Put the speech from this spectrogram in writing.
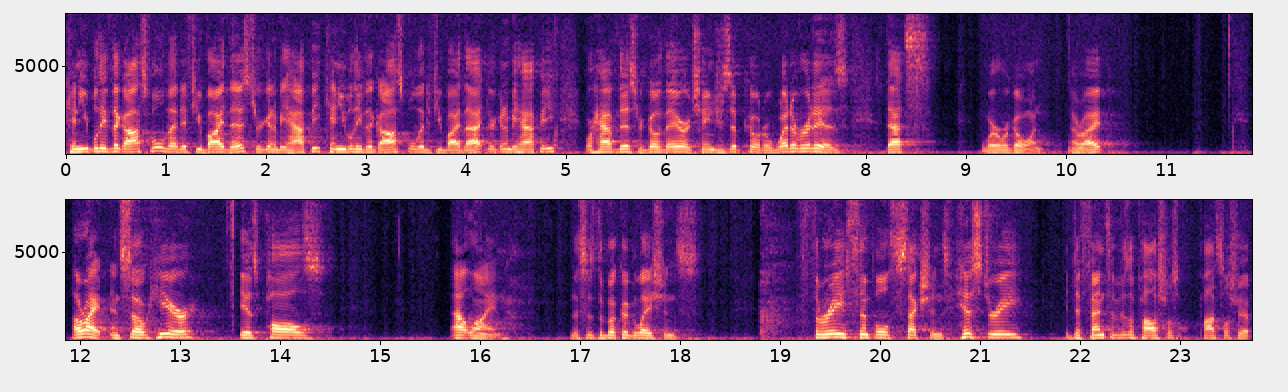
Can you believe the gospel that if you buy this, you're going to be happy? Can you believe the gospel that if you buy that, you're going to be happy? Or have this, or go there, or change your zip code, or whatever it is? That's where we're going. All right? All right, and so here is Paul's outline. This is the book of Galatians. Three simple sections history, defense of his apostleship,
